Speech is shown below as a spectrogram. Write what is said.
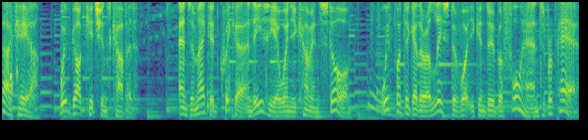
At IKEA, we've got kitchens covered. And to make it quicker and easier when you come in store, we've put together a list of what you can do beforehand to prepare.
